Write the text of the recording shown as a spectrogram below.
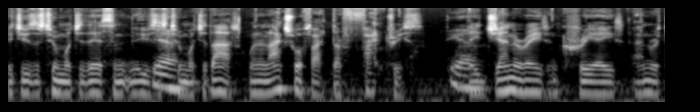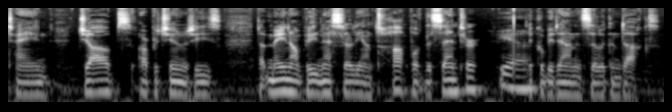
it uses too much of this and it uses Yeah. too much of that when in actual fact they're factories. Yeah. They generate and create and retain jobs, opportunities that may not be necessarily on top of the centre. Yeah. They could be down in Silicon Docks.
